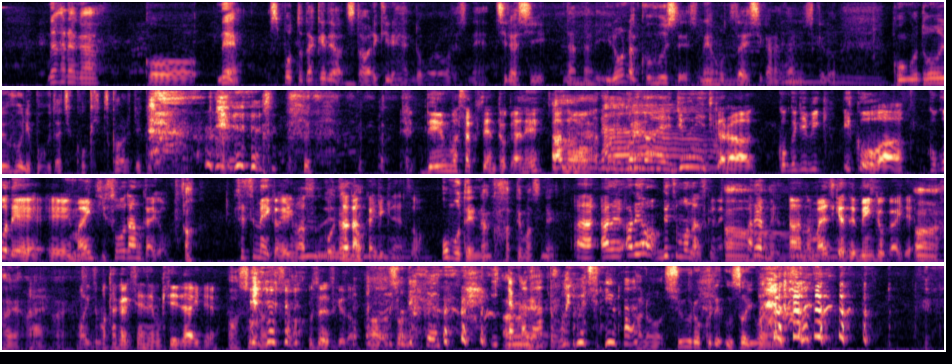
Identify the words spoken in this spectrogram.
なかなかこうねスポットだけでは伝わりきれへんところをですねチラシなんなりいろんな工夫してですねお伝えしていかなあかんですけど今後どういうふうに僕たちこき使われていくんですかね電話作戦とかね。あの、でもこれがね、12日から告示日以降は、ここで、えー毎日相談会を、あ説明会をやりますんで、座談会的なやつを。表になんか貼ってますねああれあれは別物なんですけどね。あれはべあの毎月やってる勉強会で。あはいはいはい、はいはい、もういつも高木先生も来ていただいて、あそうなんですか？嘘ですけど。あそうなんですよ。言ったかなと思いました今。あの収録で嘘言わないです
